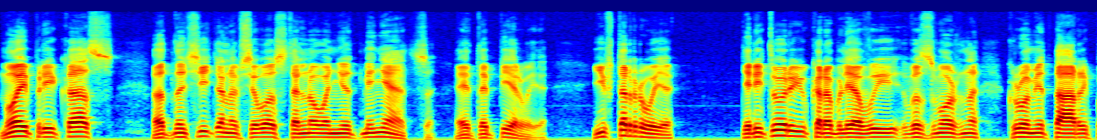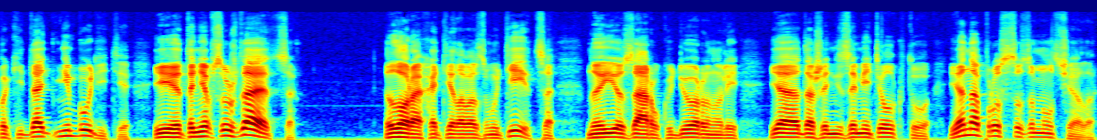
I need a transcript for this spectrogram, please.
«Мой приказ относительно всего остального не отменяется. Это первое. И второе. Территорию корабля вы, возможно, кроме тары, покидать не будете, и это не обсуждается». Лора хотела возмутиться, но ее за руку дернули, я даже не заметил кто, и она просто замолчала.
